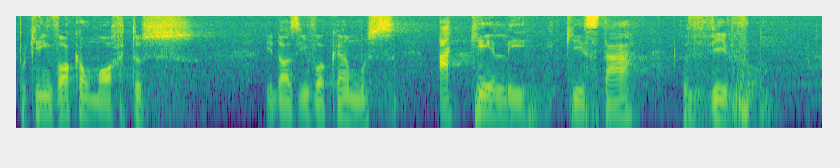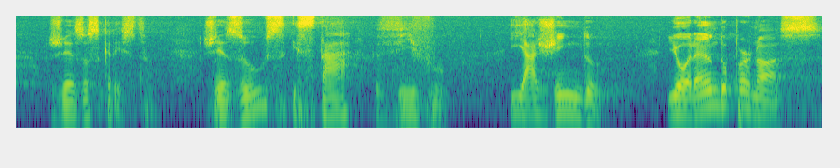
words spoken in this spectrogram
porque invocam mortos, e nós invocamos aquele que está vivo, Jesus Cristo. Jesus está vivo e agindo e orando por nós,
